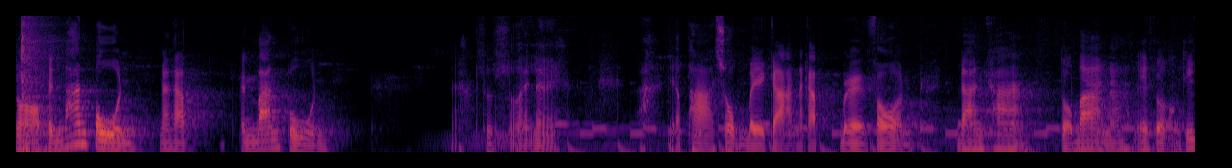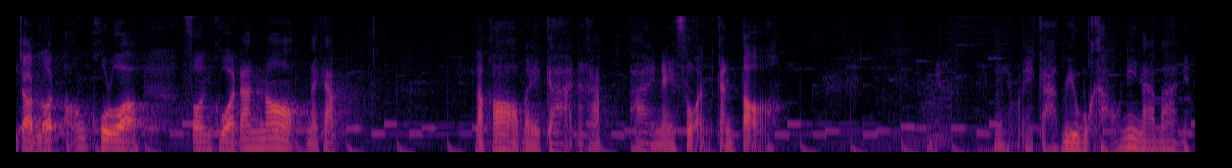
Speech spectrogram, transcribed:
ก็เป็นบ้านปูนนะครับ เป็นบ้านปูนนะสุดสวยเลย เดี๋ยวพาชมบรรยากาศนะครับบริเวณโซนด้านข้างตัวบ้านนะในส่วนของที่จอดรถห้องครัวโซนครัวด้านนอกนะครับ แล้วก็บรรยากาศนะครับภายในสวนกันต่อนี่บรรยากาศวิวภูเขานี่หน้าบ้านเนี่ย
